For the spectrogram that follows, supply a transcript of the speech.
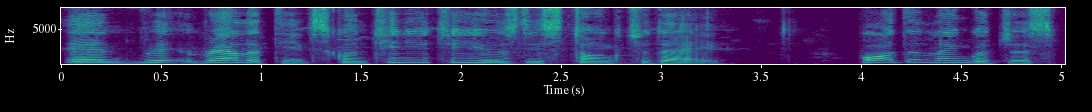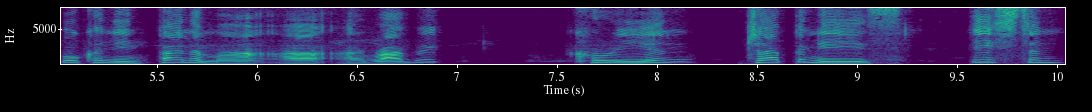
and re- relatives continue to use this tongue today. Other languages spoken in Panama are Arabic, Korean, Japanese, Eastern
